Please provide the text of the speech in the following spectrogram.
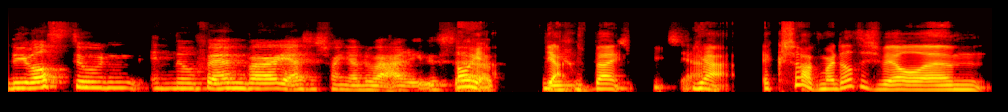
die was toen in november ja, ze is van januari. Dus, oh ja, uh, ja, bij, ja. ja. exact. Maar dat is wel, um,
